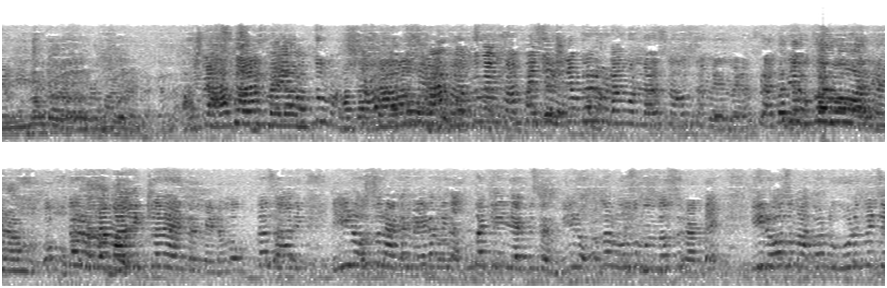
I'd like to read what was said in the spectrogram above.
మేము ఉన్నాం కదా ఒక్కసారి ఈ రోజు అంటే మేడం. ఇది అంతా క్లీన్ చేపిస్తారు. మీరు ఒక్క రోజు ముందు వస్తారంటే ఈ రోజు మాతో ఊడిపించి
